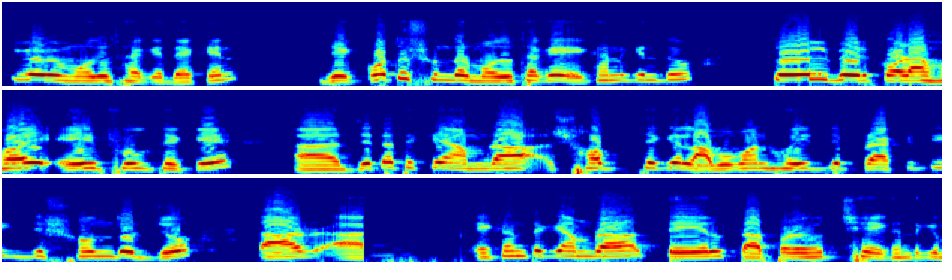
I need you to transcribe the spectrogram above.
কীভাবে মধু থাকে দেখেন। যে কত সুন্দর মধু থাকে, এখানে কিন্তু তৈল বের করা হয় এই ফুল থেকে যেটা থেকে আমরা সব থেকে লাভবান হই যে প্রাকৃতিক যে সৌন্দর্য, তার এখান থেকে আমরা তেল, তারপরে হচ্ছে এখান থেকে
